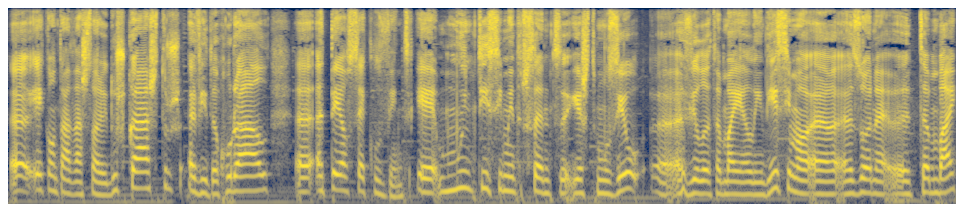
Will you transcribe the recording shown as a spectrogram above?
é contada a história dos castros, a vida rural, até ao século XX. É muitíssimo interessante este museu, a vila também é lindíssima, a, a zona também,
